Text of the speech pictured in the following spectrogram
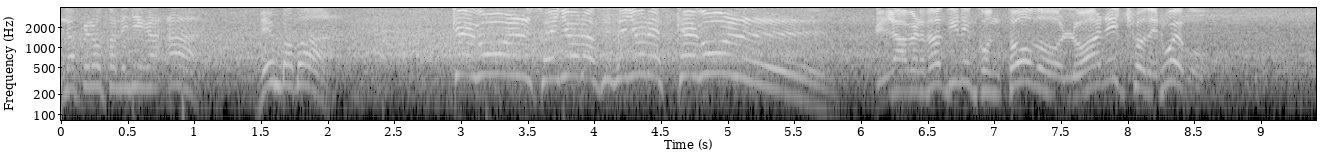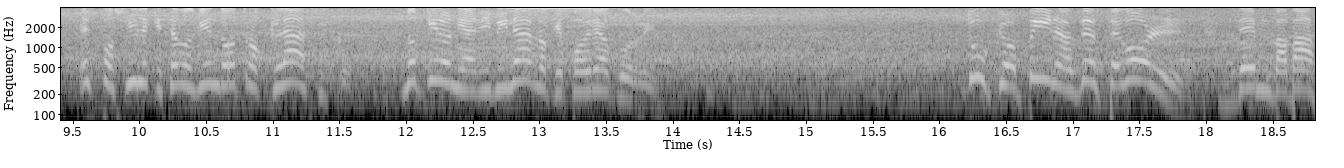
La pelota le llega a Dembaba. ¡Qué gol, señoras y señores! ¡Qué gol! La verdad vienen con todo. Lo han hecho de nuevo. Es posible que estemos viendo otro clásico. No quiero ni adivinar lo que podría ocurrir. ¿Tú qué opinas de este gol? Dembaba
